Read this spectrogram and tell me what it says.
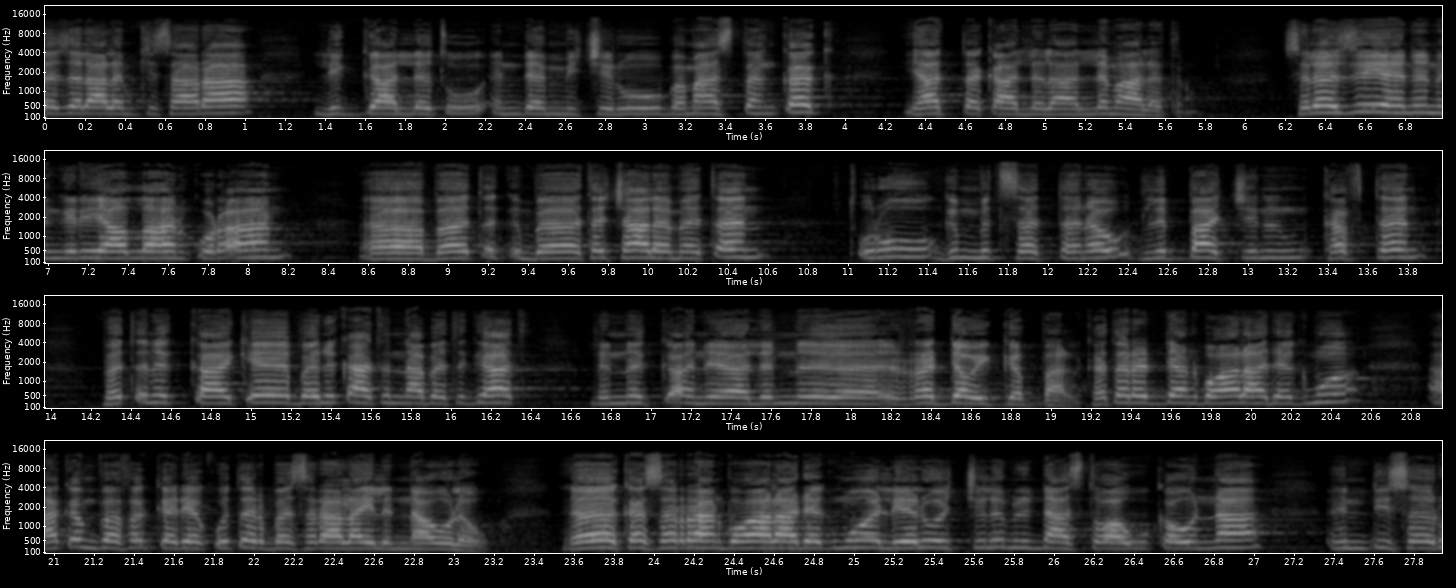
ለዘላለም ኪሳራ ሊጋለጡ እንደሚችሉ በማስጠንቀቅ ያጠቃልላል ማለት ነው ስለዚህ ይህንን እንግዲህ የአላህን ቁርአን በተቻለ መጠን ጥሩ ግምት ሰተነው ልባችንን ከፍተን በጥንቃቄ በንቃትና በትጋት ልንረዳው ይገባል። ከተረዳን በኋላ ደግሞ አቅም በፈቀደ ቁጥር በስራ ላይ ልናውለው ከሰራን በኋላ ደግሞ ሌሎችንም ልናስተዋውቀውና እንዲሰሩ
